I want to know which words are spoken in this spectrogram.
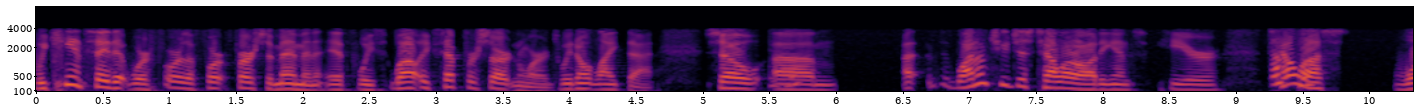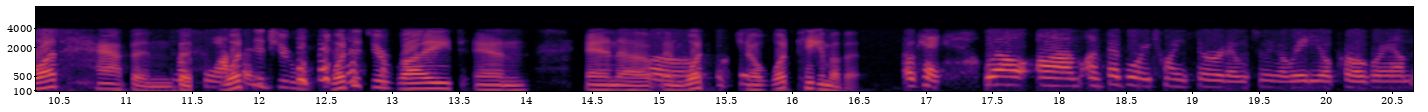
we can't say that we're for the First Amendment if we well, except for certain words. We don't like that. So mm-hmm. um, uh, why don't you just tell our audience here? Tell okay. us what happened. What, what did you What did you write and and uh, uh, and what you know what came of it? Okay. Well, um, on February 23rd, I was doing a radio program,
